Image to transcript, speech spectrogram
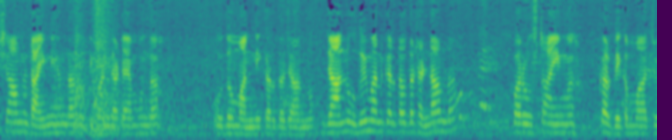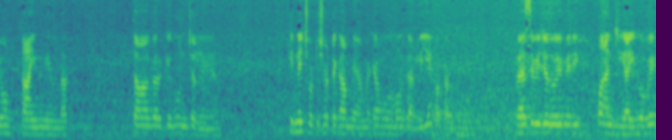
ਸ਼ਾਮ ਨੂੰ ਟਾਈਮ ਨਹੀਂ ਹੁੰਦਾ ਰੋਟੀ ਪਾਣੀ ਦਾ ਟਾਈਮ ਹੁੰਦਾ। ਉਦੋਂ ਮਨ ਨਹੀਂ ਕਰਦਾ ਜਾਣ ਨੂੰ। ਜਾਣ ਨੂੰ ਉਦੋਂ ਹੀ ਮਨ ਕਰਦਾ ਉਦੋਂ ਠੰਡਾ ਹੁੰਦਾ। ਪਰ ਉਸ ਟਾਈਮ ਘਰ ਦੇ ਕੰਮਾਂ 'ਚੋਂ ਟਾਈਮ ਨਹੀਂ ਹੁੰਦਾ। ਤਾਂ ਕਰਕੇ ਹੁਣ ਚੱਲੇ ਆ। ਕਿੰਨੇ ਛੋਟੇ ਛੋਟੇ ਕੰਮ ਆ ਮੈਂ ਕਿਹਾ ਹੁਣ ਹੁਣ ਕਰ ਲਈਏ ਆਪਾਂ ਕਰਦੇ ਹਾਂ ਵੈਸੇ ਵੀ ਜਦੋਂ ਇਹ ਮੇਰੀ ਭਾਂਜੀ ਆਈ ਹੋਵੇ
